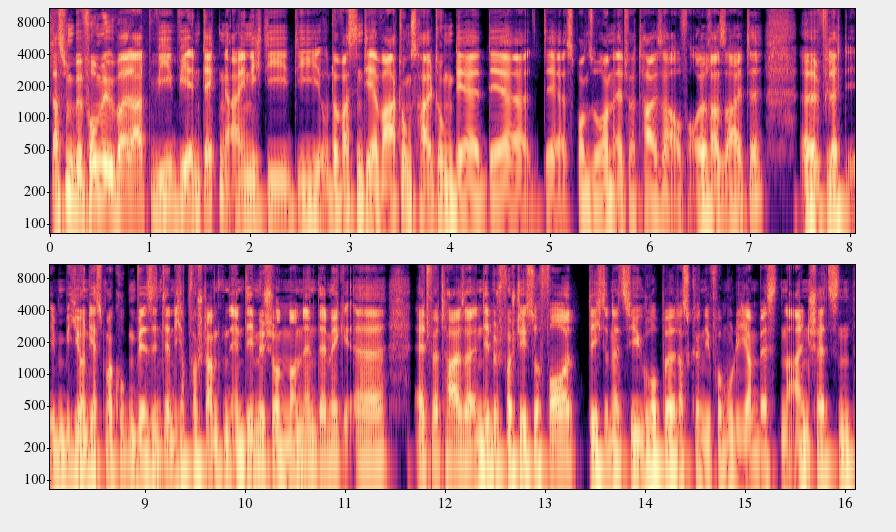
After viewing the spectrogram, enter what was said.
Lass uns, bevor wir über wie, wie entdecken eigentlich die, die, oder was sind die Erwartungshaltungen der, der, der Sponsoren, Advertiser auf eurer Seite? Äh, vielleicht hier und jetzt mal gucken, wer sind denn? Ich habe verstanden, endemische und non-endemic äh, Advertiser. Endemisch verstehe ich sofort, dicht an der Zielgruppe, das können die vermutlich am besten einschätzen.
